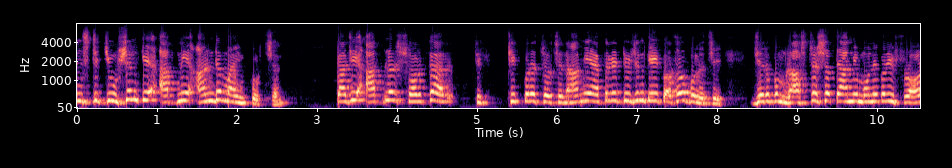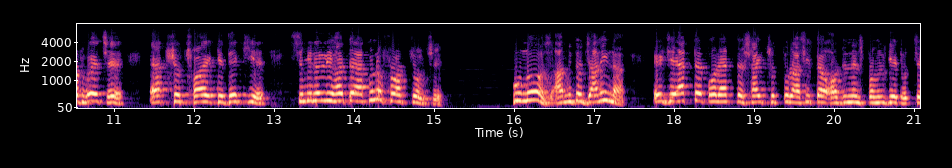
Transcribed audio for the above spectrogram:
ইনস্টিটিউশনকে আপনি আন্ডারমাইন করছেন। কাজে আপনার সরকার ঠিক ঠিক করে চলছে না। আমি অ্যাপেলেট টিউশনকে এই কথাও বলেছি। যেরকম রাষ্ট্রের সাথে আমি মনে করি ফ্রড হয়েছে, একশো ছয়কে দেখিয়ে সিমিলারলি হয়তো এখনও ফ্রড চলছে। হু নোজ আমি তো জানি না। এই যে একটার পর একটা ষাট, সত্তর, আশিটা অর্ডিন্যান্স প্রমিলগেট হচ্ছে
